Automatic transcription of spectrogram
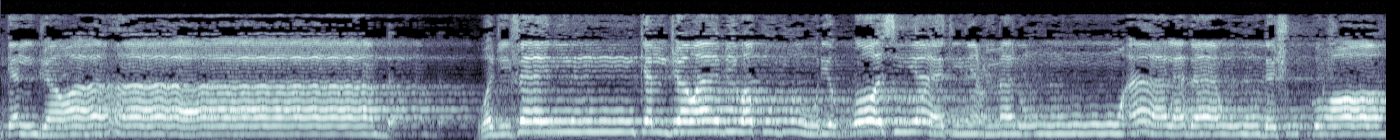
كالجواب. وجفان كالجواب وقدور الراسيات نعملوا آل داود شكرا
